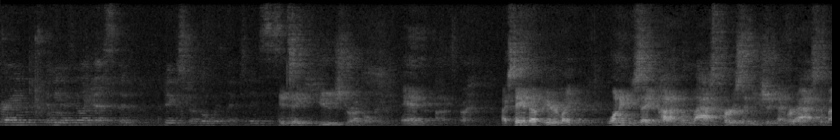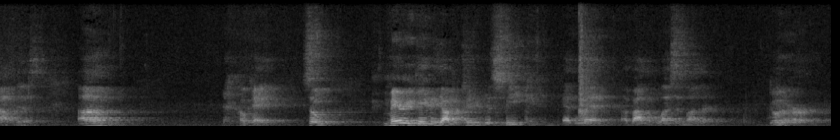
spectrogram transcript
praying? I mean, I feel like that's a big struggle with like today's. It's a huge struggle. And I stand up here like wanting to say, God, I'm the last person you should ever ask about this. Um, okay, so Mary gave me the opportunity to speak at Lent about the Blessed Mother. Go to her.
